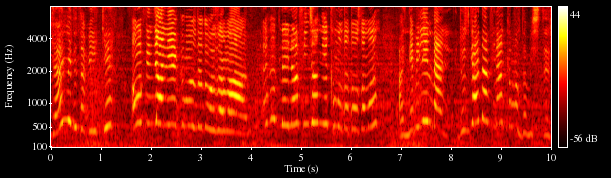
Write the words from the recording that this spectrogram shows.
gelmedi tabii ki. Ama fincan niye kımıldadı o zaman? Evet Leyla fincan niye kımıldadı o zaman? Ay ne bileyim ben. Rüzgardan falan kımıldamıştır.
